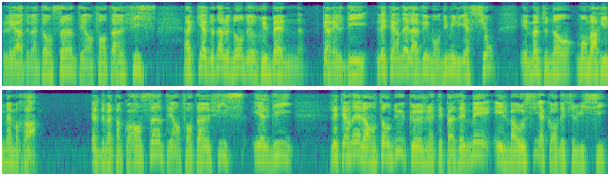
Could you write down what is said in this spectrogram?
Léa devint enceinte et enfanta un fils, à qui elle donna le nom de Ruben, car elle dit, L'Éternel a vu mon humiliation, et maintenant mon mari m'aimera. Elle devint encore enceinte et enfanta un fils, et elle dit, L'Éternel a entendu que je n'étais pas aimée, et il m'a aussi accordé celui-ci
